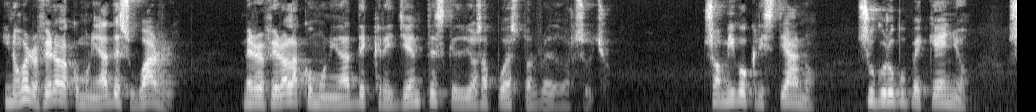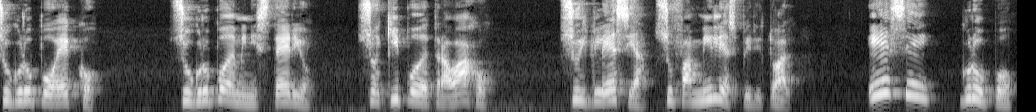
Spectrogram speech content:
Y no me refiero a la comunidad de su barrio, me refiero a la comunidad de creyentes que Dios ha puesto alrededor suyo. Su amigo cristiano, su grupo pequeño, su grupo eco, su grupo de ministerio, su equipo de trabajo, su iglesia, su familia espiritual. Ese grupo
